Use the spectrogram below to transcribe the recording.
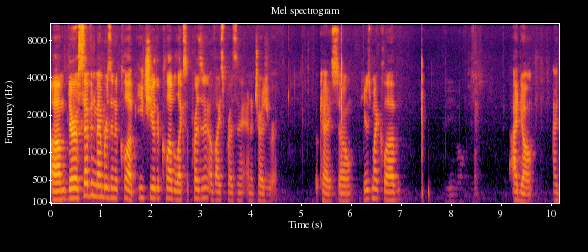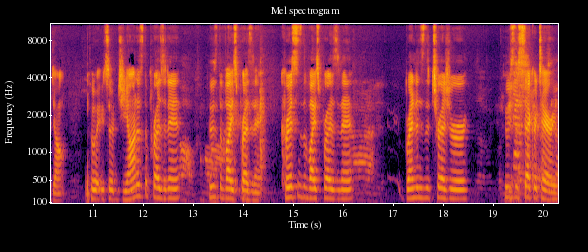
Um, there are seven members in a club. Each year, the club elects a president, a vice president, and a treasurer. Okay, so here's my club. I don't. I don't. Who? So Gianna's the president. Oh, Who's the vice president? Chris is the vice president. Brendan's the treasurer. Who's the secretary?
